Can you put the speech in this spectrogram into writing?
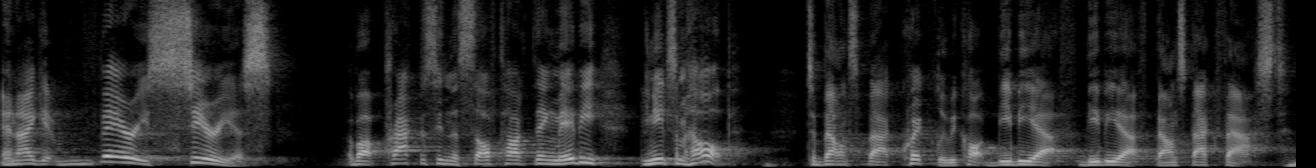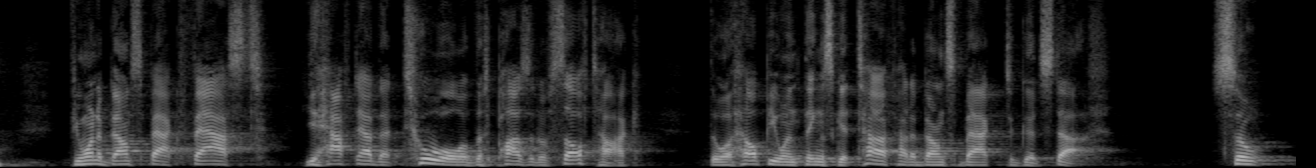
and I get very serious about practicing the self-talk thing, maybe you need some help to bounce back quickly. We call it BBF, BBF, bounce back fast. If you want to bounce back fast, you have to have that tool of the positive self-talk that will help you when things get tough, how to bounce back to good stuff. So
